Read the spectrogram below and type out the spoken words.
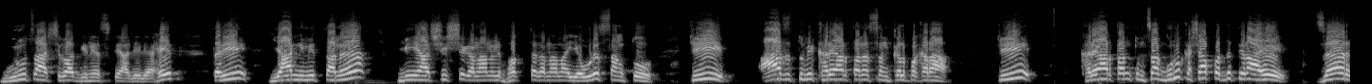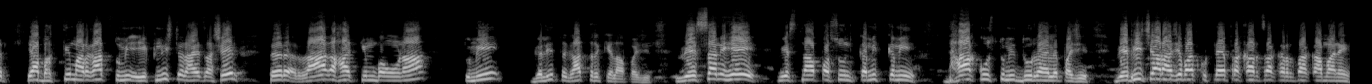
गुरुचा आशीर्वाद घेण्यासाठी आलेले आहेत. तरी या निमित्तानं मी या शिष्यगणांना आणि भक्तगणांना एवढंच सांगतो की आज तुम्ही खऱ्या अर्थानं संकल्प करा. की खऱ्या अर्थानं तुमचा गुरु कशा पद्धतीने आहे? जर या भक्ती मार्गात तुम्ही एकनिष्ठ राहायचं असेल तर राग हा किंबहुना तुम्ही गलित गात्र केला पाहिजे. व्यसन हे व्यसनापासून कमीत कमी दहा कुस तुम्ही दूर राहिलं पाहिजे. व्यभिचार अजिबात कुठल्याही प्रकारचा करता कामा नये.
